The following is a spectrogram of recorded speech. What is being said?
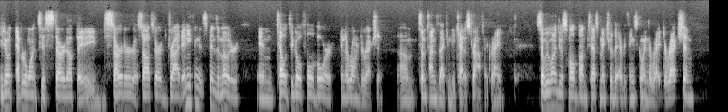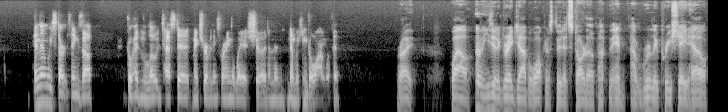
You don't ever want to start up a starter, a soft start, drive anything that spins a motor and tell it to go full bore in the wrong direction. Um, sometimes that can be catastrophic, right? So we want to do a small bump test, make sure that everything's going the right direction. And then we start things up, go ahead and load test it, make sure everything's running the way it should, and then then we can go on with it. Right. Wow. I mean, you did a great job of walking us through that startup. Uh, and I really appreciate how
